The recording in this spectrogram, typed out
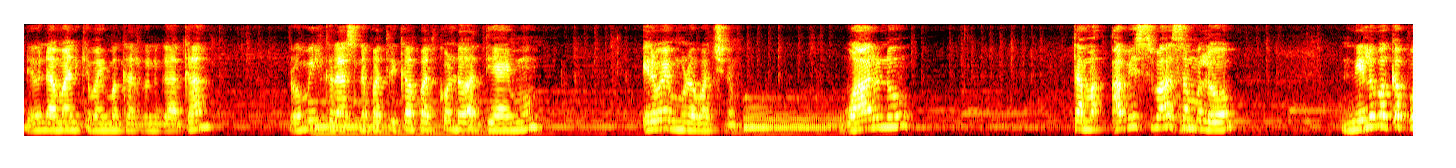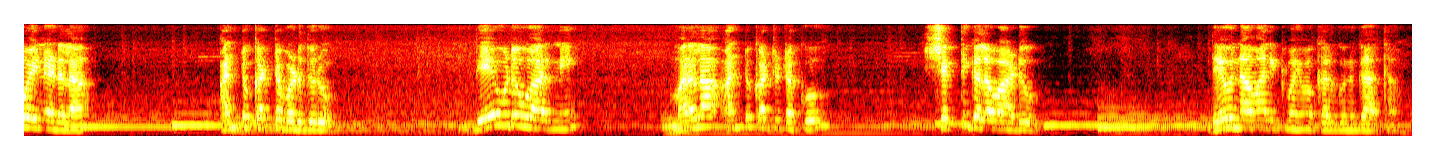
దేవునామానికి మహిమ కలుగును గాక. రోమిల్కి రాసిన పత్రిక పదకొండో అధ్యాయము ఇరవై మూడవ వచనం వారును తమ అవిశ్వాసములో నిలవకపోయినడల అంటుకట్టబడుదురు. దేవుడు వారిని మరలా అంటుకట్టుటకు శక్తి గలవాడు. దేవునామానికి మహిమ కలుగును గాక.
